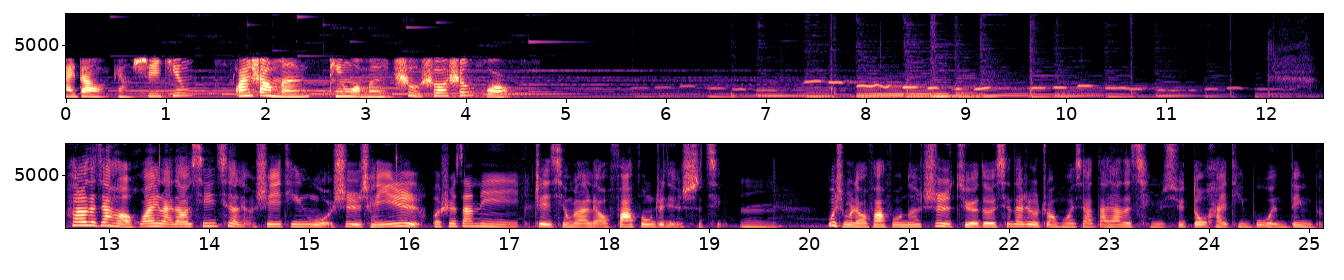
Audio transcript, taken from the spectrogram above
来到两室一厅，关上门，听我们述说生活。Hello，大家好，欢迎来到新一期的两室一厅，我是陈一日，我是 Sunny。这一期我们来聊发疯这件事情。嗯，为什么聊发疯呢？是觉得现在这个状况下，大家的情绪都还挺不稳定的。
